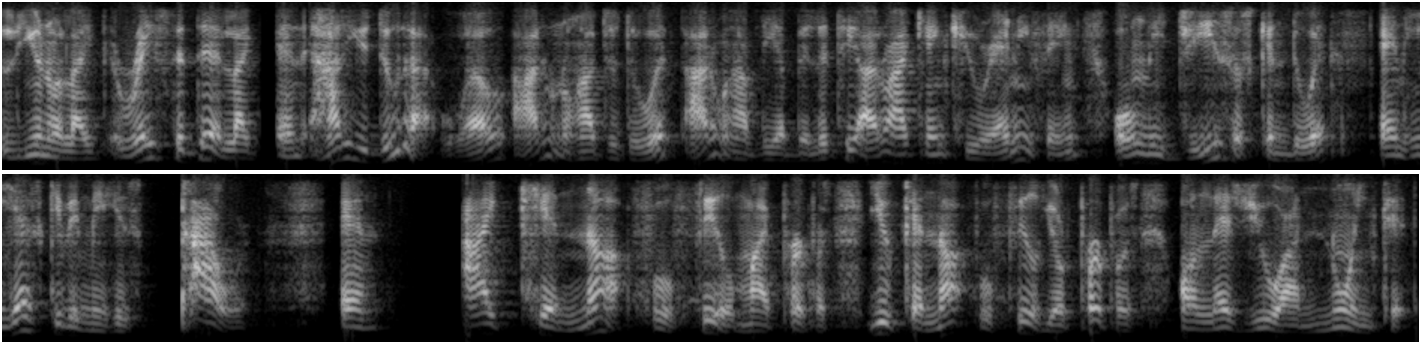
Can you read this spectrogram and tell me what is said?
You know, like raise the dead. Like, and how do you do that? Well, I don't know how to do it. I don't have the ability. I don't. I can't cure anything. Only Jesus can do it, and He has given me His power. And I cannot fulfill my purpose. You cannot fulfill your purpose unless you are anointed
